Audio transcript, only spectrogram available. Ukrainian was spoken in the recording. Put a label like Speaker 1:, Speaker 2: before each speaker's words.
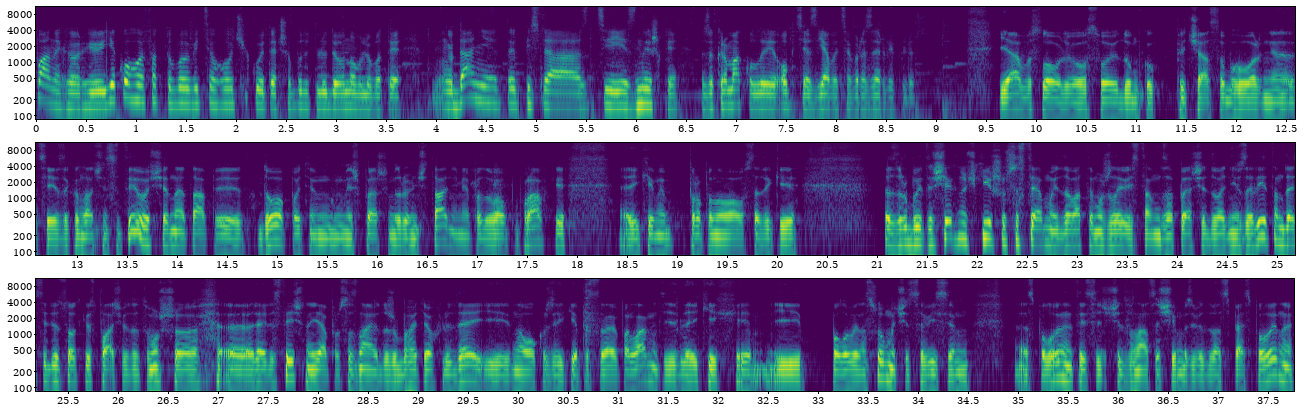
Speaker 1: Пане Георгію, якого ефекту ви від цього очікуєте? Чи будуть люди оновлювати дані після цієї знижки, зокрема, коли опція з'явиться в резерві плюс?
Speaker 2: Я висловлював свою думку під час обговорення цієї законодавчої ініціативи ще на етапі до, потім між першим і другим читанням я подавав поправки, е, якими пропонував все-таки. Зробити ще гнучкішу систему і давати можливість там за перші два дні взагалі там 10% сплачувати, тому що е, реалістично я просто знаю дуже багатьох людей і на окрузі, які я представляю парламент, парламенті, для яких е, і половина суми, чи це 8,5 тисяч, чи 12 чимось від 25,5,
